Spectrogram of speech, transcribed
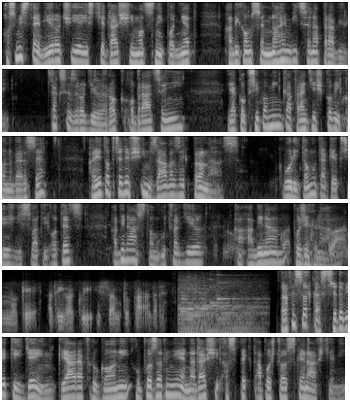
Osmisté výročí je jistě další mocný podnět, abychom se mnohem více napravili. Tak se zrodil rok obrácení jako připomínka Františkovy konverze, ale je to především závazek pro nás. Kvůli tomu také přijíždí svatý otec, aby nás tom utvrdil a aby nám požehnal. Profesorka středověkých dějin Chiara Frugoni upozorňuje na další aspekt apoštolské návštěvy.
